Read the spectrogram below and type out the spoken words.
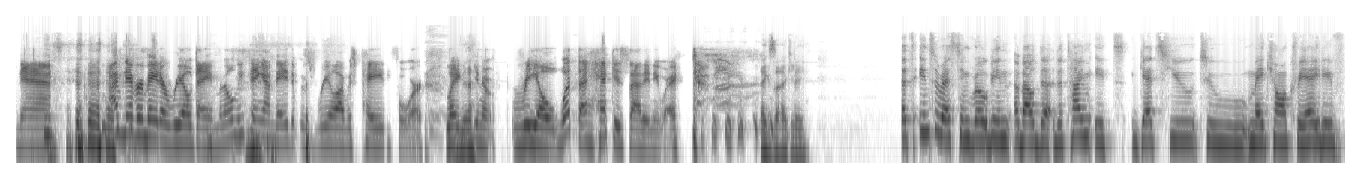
nah. I've never made a real game. The only thing I made that was real, I was paid for. Like, Yeah. you know, real. What the heck is that anyway? exactly That's interesting, Robin, about the, the time it gets you to make your creative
